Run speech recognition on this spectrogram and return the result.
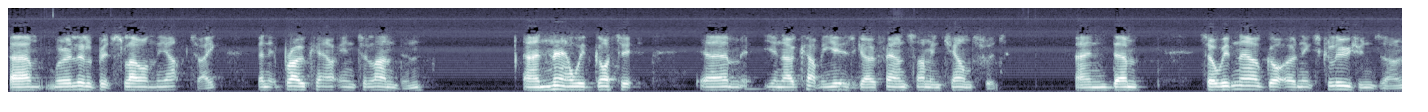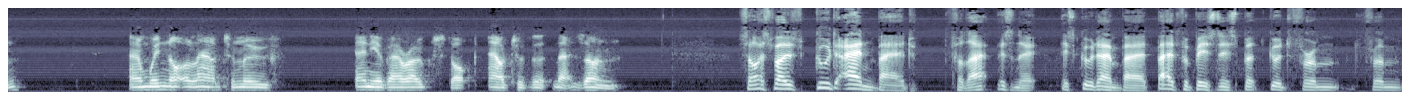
um, were a little bit slow on the uptake, and it broke out into London, and now we've got it. Um, you know, a couple of years ago, found some in Chelmsford, and um, so we've now got an exclusion zone, and we're not allowed to move any of our oak stock out of the, that zone. So I suppose good and bad for that, isn't it? It's good and bad. Bad for business, but good from from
